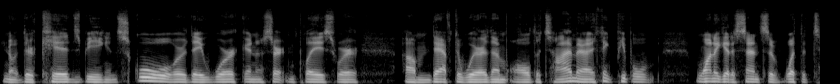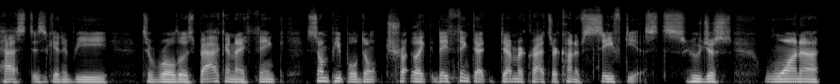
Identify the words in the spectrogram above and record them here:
you know, their kids being in school or they work in a certain place where um, they have to wear them all the time. And I think people want to get a sense of what the test is going to be to roll those back. And I think some people don't try, like, they think that Democrats are kind of safetyists who just want to,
